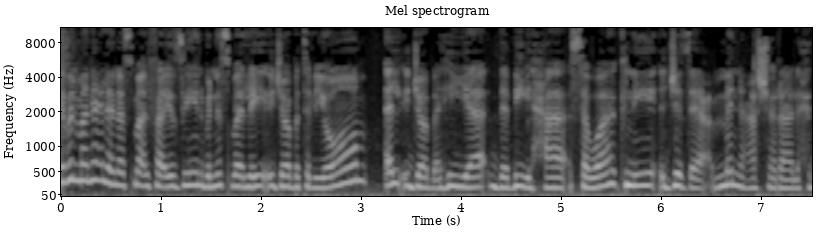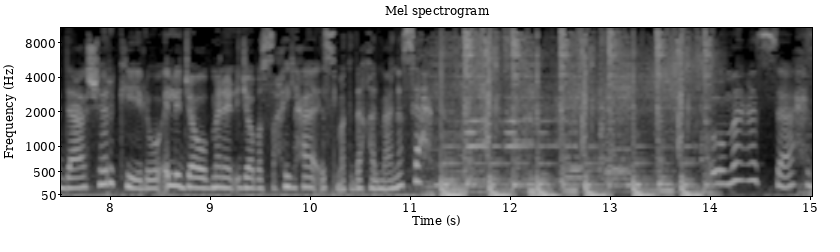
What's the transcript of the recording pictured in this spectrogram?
قبل ما نعلن أسماء الفائزين بالنسبة لإجابة اليوم الإجابة هي ذبيحة سواكني جذع من 10 ل 11 كيلو. اللي جاوب معنا الإجابة الصحيحة اسمك دخل معنا السحب. ومع السحب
